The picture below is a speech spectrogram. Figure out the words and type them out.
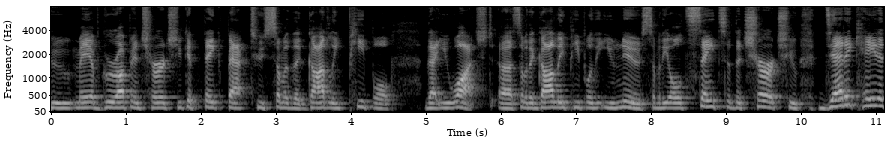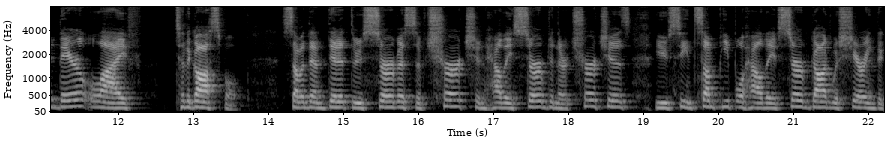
who may have grew up in church, you could think back to some of the godly people that you watched, uh, some of the godly people that you knew, some of the old saints of the church who dedicated their life to the gospel. Some of them did it through service of church and how they served in their churches. You've seen some people how they've served God with sharing the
